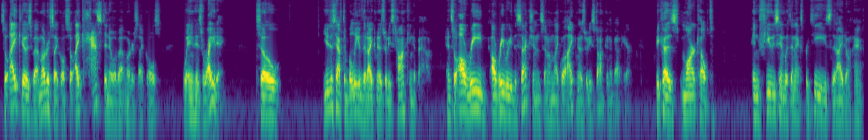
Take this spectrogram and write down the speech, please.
So Ike knows about motorcycles. So Ike has to know about motorcycles in his writing. So you just have to believe that Ike knows what he's talking about. And so I'll read, I'll reread the sections, and I'm like, well, Ike knows what he's talking about here, because Mark helped infuse him with an expertise that I don't have.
